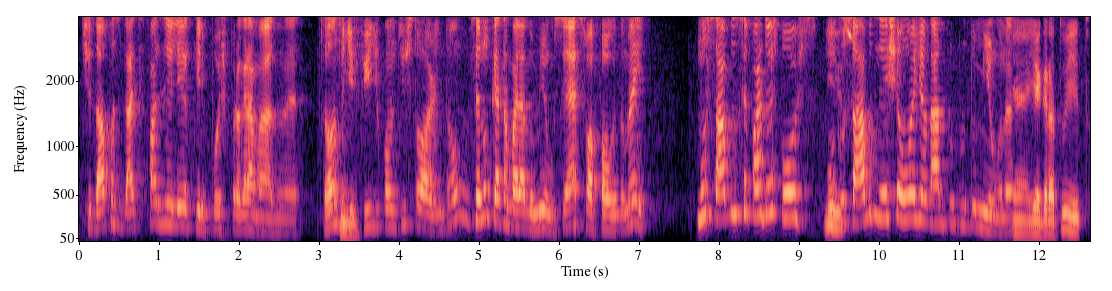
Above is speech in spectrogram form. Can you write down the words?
te dá a possibilidade de você fazer ali aquele post programado, né? Tanto Sim. de feed quanto de story. Então, você não quer trabalhar domingo, se é sua folga também, no sábado você faz dois posts. Um sábado e deixa um agendado pro, pro domingo, né? É, e é gratuito.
